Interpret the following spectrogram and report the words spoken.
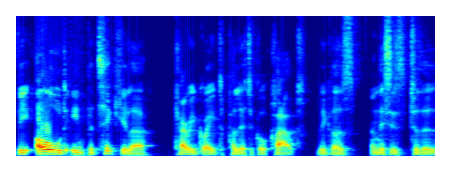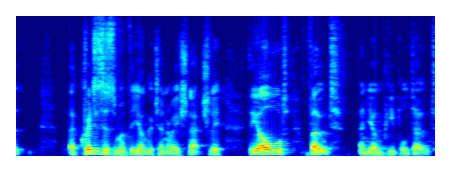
the old, in particular, carry great political clout because, and this is to the a criticism of the younger generation actually, the old vote and young people don't.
